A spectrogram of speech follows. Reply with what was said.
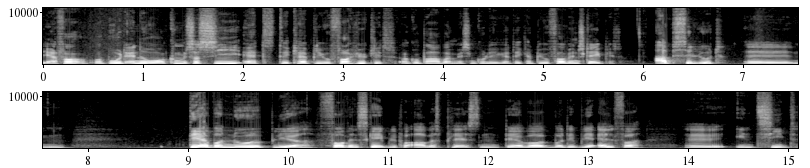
Ja, for at bruge et andet ord, kunne man så sige, at det kan blive for hyggeligt at gå på arbejde med sin kollega, det kan blive for venskabeligt? Absolut. Øh, der, hvor noget bliver for venskabeligt på arbejdspladsen, der, hvor, hvor det bliver alt for øh, intimt,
